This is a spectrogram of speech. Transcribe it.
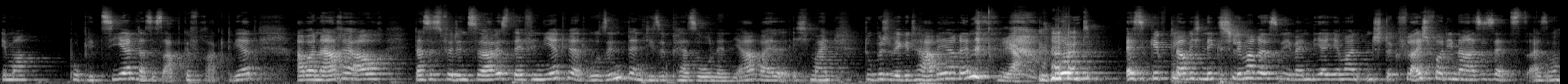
immer publizieren, dass es abgefragt wird, aber nachher auch, dass es für den Service definiert wird, wo sind denn diese Personen, ja, weil ich meine, du bist Vegetarierin ja. und es gibt, glaube ich, nichts Schlimmeres, wie wenn dir jemand ein Stück Fleisch vor die Nase setzt. Also.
